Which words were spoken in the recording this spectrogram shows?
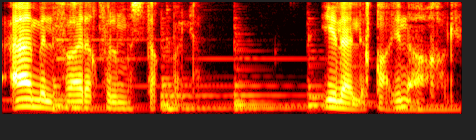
عامل فارق في المستقبل. إلى لقاء آخر.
